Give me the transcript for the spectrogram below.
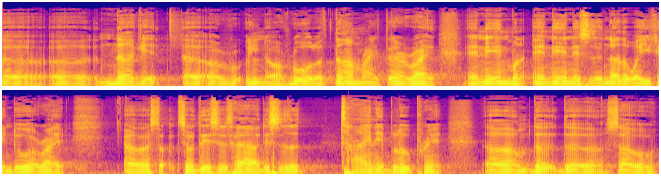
uh, uh, nugget, uh, a, you know, a rule of thumb right there, right? And then, when, and then this is another way you can do it, right? Uh, so, so this is how this is a tiny blueprint. Um, the the so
